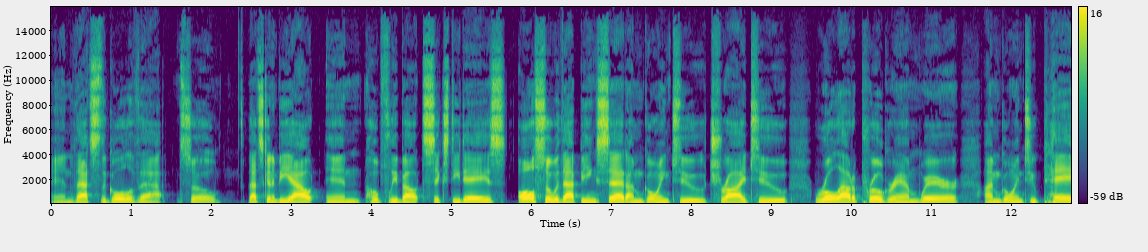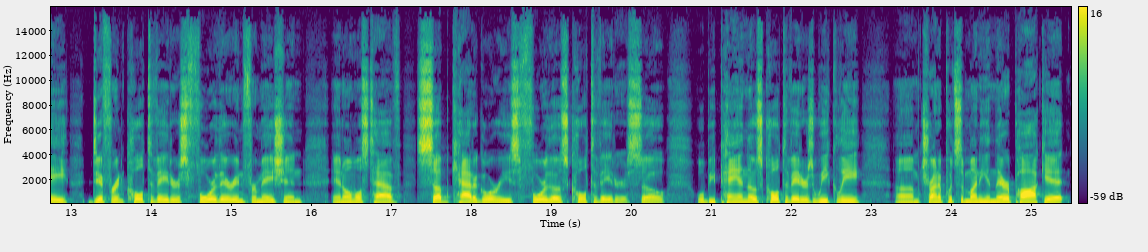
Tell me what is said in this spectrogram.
And that's the goal of that. So that's going to be out in hopefully about 60 days. Also, with that being said, I'm going to try to roll out a program where I'm going to pay different cultivators for their information and almost have subcategories for those cultivators. So we'll be paying those cultivators weekly. Um, trying to put some money in their pocket,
